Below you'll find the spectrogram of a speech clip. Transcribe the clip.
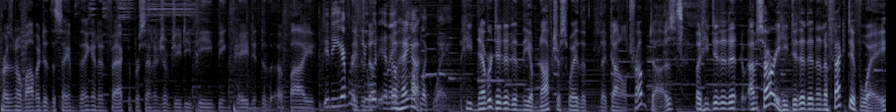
President Obama did the same thing, and in fact, the percentage of GDP being paid into the, uh, by Did he ever do the- it in No, a hang on. public way? He never did it in the obnoxious way that, that Donald Trump does, but he did it. In, I'm sorry, he did it in an effective way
